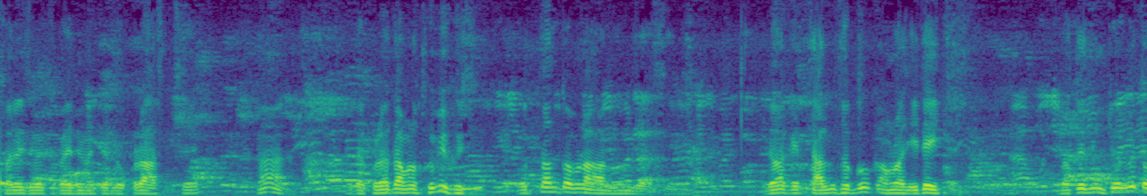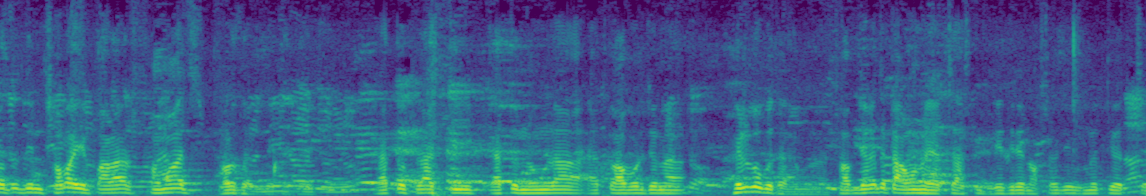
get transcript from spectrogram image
সলিড ম্যানেজমেন্টের লোকরা আসছে হ্যাঁ? এটা খোলাতে আমরা খুবই খুশি। অত্যন্ত আমরা আনন্দ আছি। যাকে চালু থাকুক, আমরা এটাই চাই। যতদিন চলবে ততদিন সবাই পাড়ার সমাজ ভালো থাকবে। এত প্লাস্টিক, এত নোংরা, এত আবর্জনা, ফেলব কোথায় আমরা? সব জায়গাতে টাউন হয়ে যাচ্ছে আজকে, ধীরে ধীরে নকশালবাড়ির উন্নতি হচ্ছে।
